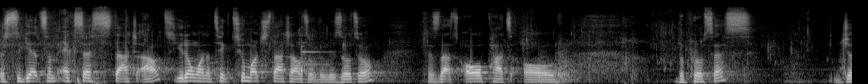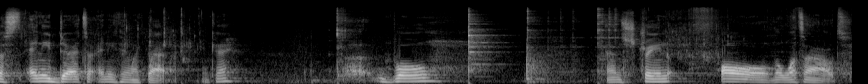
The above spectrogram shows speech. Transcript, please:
just to get some excess starch out. You don't want to take too much starch out of the risotto because that's all part of the process just any dirt or anything like that, okay? Uh, bowl and strain all the water out.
